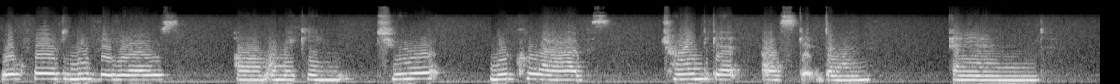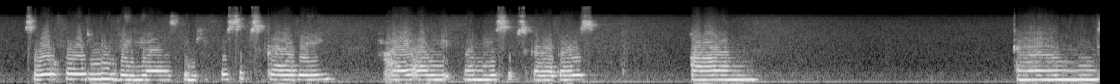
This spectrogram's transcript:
Look forward to new videos. Um, I'm making two new collabs, trying to get us get done. And so look forward to new videos. Thank you for subscribing. Hi, all my new subscribers. Um, and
